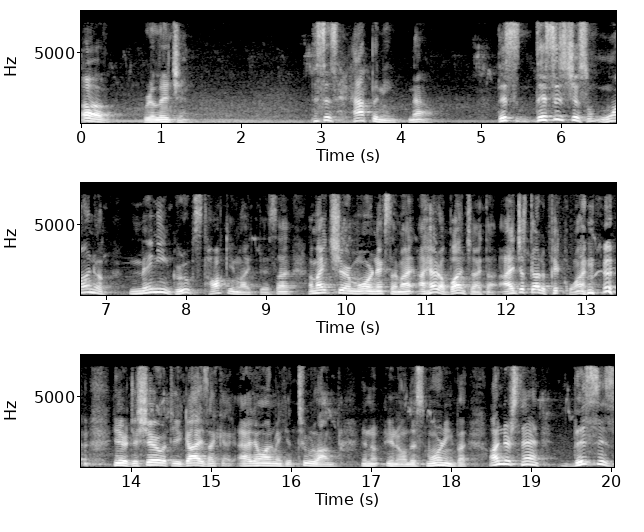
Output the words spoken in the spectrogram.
of religion. This is happening now. This, this is just one of many groups talking like this. I, I might share more next time. I, I had a bunch. I thought I just got to pick one here to share with you guys. I, I don't want to make it too long, you you know, this morning. But understand, this is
